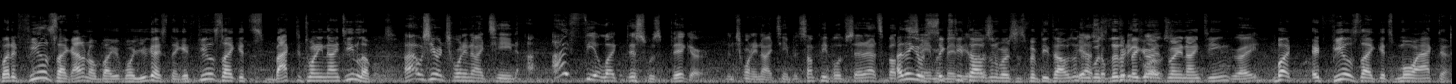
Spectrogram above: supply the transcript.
But it feels like, I don't know about what you guys think, it feels like it's back to 2019 levels. I was here in 2019. I feel like this was bigger than 2019, but some people have said that's about I think it was 60,000 versus 50,000. Yeah, it was so a little bigger close. in 2019. Right. But it feels like it's more active.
